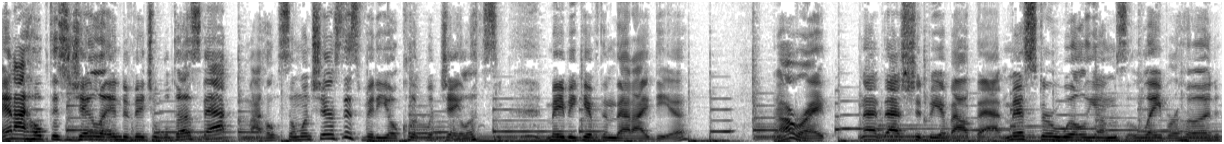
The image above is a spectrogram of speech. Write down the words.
And I hope this Jayla individual does that. I hope someone shares this video clip with Jayla's. Maybe give them that idea. All right, that, that should be about that. Mr. Williams, Laborhood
